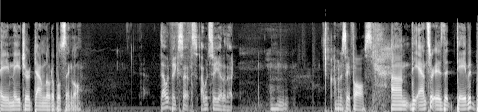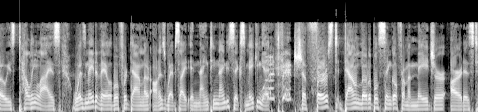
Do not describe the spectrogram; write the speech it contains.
a major downloadable single. That would make sense. I would say yeah to that. I'm going to say false. Um, the answer is that David Bowie's "Telling Lies" was made available for download on his website in 1996, making What, it bitch? the first downloadable single from a major artist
